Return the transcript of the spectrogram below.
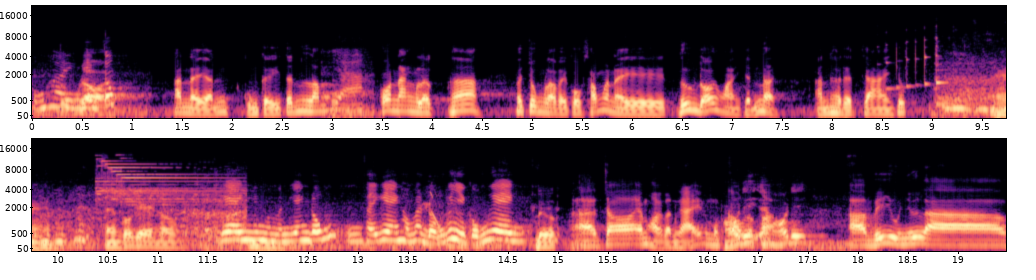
cũng hơi Đúng nghiêm rồi. túc. Anh này ảnh cũng kỹ tính lắm. Dạ. Có năng lực ha? Nói chung là về cuộc sống cái này tương đối hoàn chỉnh rồi. Ảnh hơi đẹp trai một chút. À, em có ghen không? Ghen nhưng mà mình ghen đúng. Phải ghen không phải đụng cái gì cũng ghen. Được. À, cho em hỏi bạn gái một hỏi câu đi được em không? hỏi đi. À, ví dụ như là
